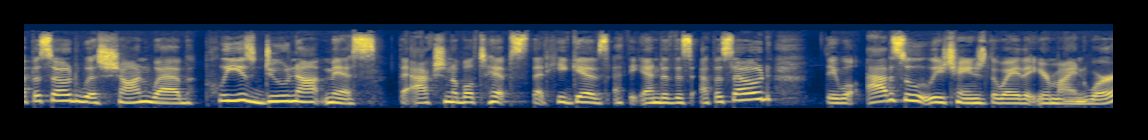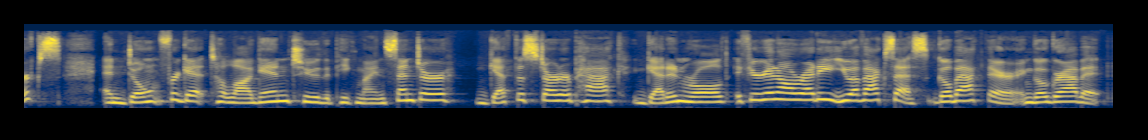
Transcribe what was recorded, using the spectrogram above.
episode with Sean Webb. Please do not miss the actionable tips that he gives at the end of this episode. They will absolutely change the way that your mind works. And don't forget to log in to the Peak Mind Center, get the starter pack, get enrolled. If you're in already, you have access. Go back there and go grab it.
